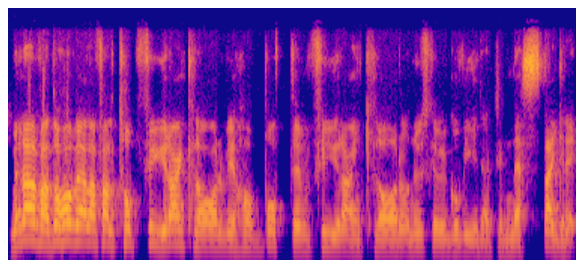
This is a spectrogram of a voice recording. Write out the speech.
Men i alla fall, då har vi i alla fall topp fyran klar, vi har botten fyran klar och nu ska vi gå vidare till nästa grej.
